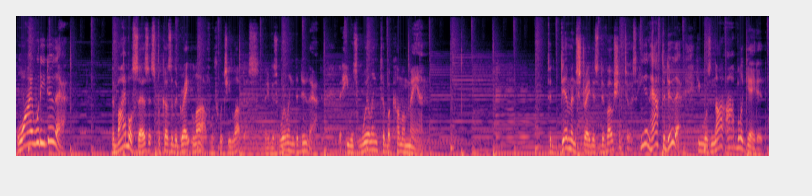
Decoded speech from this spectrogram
Why would he do that? The Bible says it's because of the great love with which he loved us, that he was willing to do that, that he was willing to become a man to demonstrate his devotion to us. He didn't have to do that. He was not obligated.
